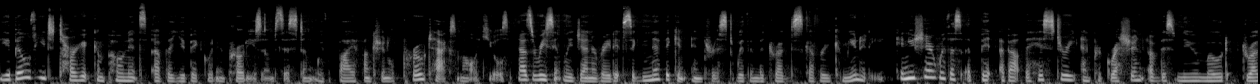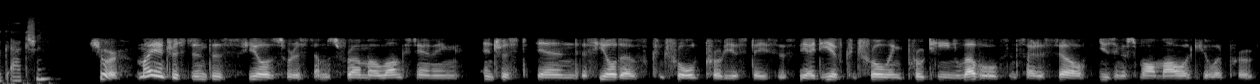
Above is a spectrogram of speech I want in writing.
The ability to target components of the ubiquitin proteasome system with bifunctional PROTACs molecules has recently generated significant interest within the drug discovery community. Can you share with us a bit about the history and progression of this new mode of drug action? Sure. My interest in this field sort of stems from a longstanding interest in the field of controlled proteostasis, the idea of controlling protein levels inside a cell using a small molecule approach.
